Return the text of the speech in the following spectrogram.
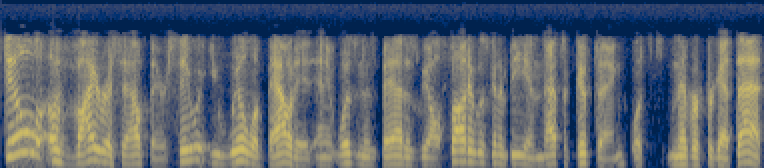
still a virus out there. Say what you will about it, and it wasn't as bad as we all thought it was going to be, and that's a good thing. Let's never forget that.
